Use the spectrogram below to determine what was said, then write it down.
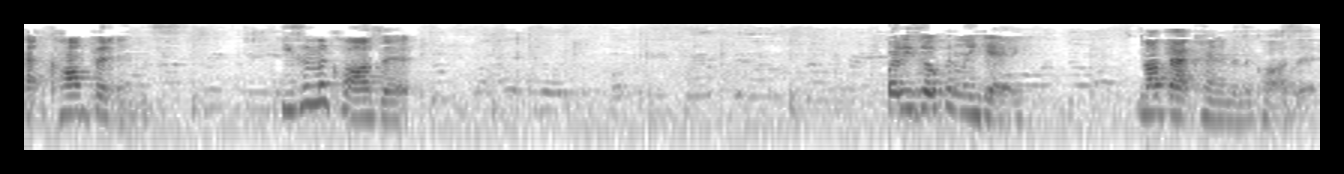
That confidence. He's in the closet. But he's openly gay. Not that kind of in the closet.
